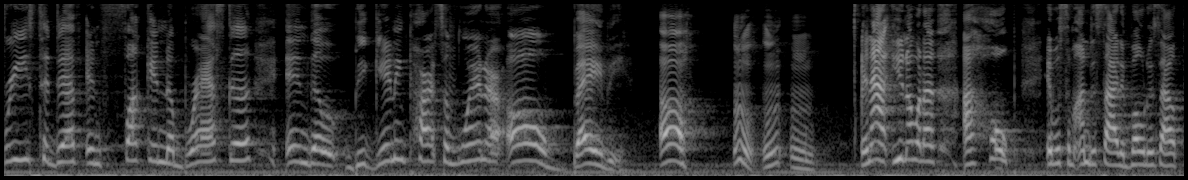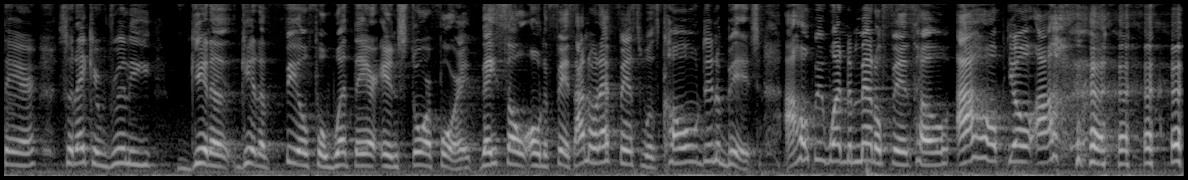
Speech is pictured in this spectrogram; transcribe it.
freeze to death in fucking Nebraska in the beginning parts of winter, oh baby. Oh, mm, mm, mm. And I, you know what? I, I hope it was some undecided voters out there so they can really get a get a feel for what they're in store for. They so on the fence. I know that fence was cold in a bitch. I hope it wasn't a metal fence, ho. I hope yo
